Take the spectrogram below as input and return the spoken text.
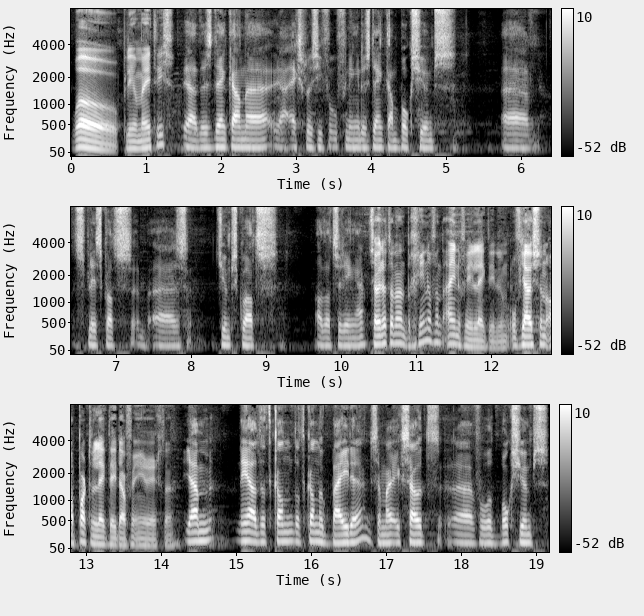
Wow, pliometrisch? Ja, dus denk aan eh, ja, explosieve oefeningen. Dus denk aan boxjumps, eh split squats, eh, jump squats, al dat soort dingen. Zou je dat dan aan het begin of aan het einde van je leg day doen? Of juist een aparte leg day daarvoor inrichten? Ja, nou ja dat, kan, dat kan ook beide. Zeg maar, ik zou het, bijvoorbeeld boxjumps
